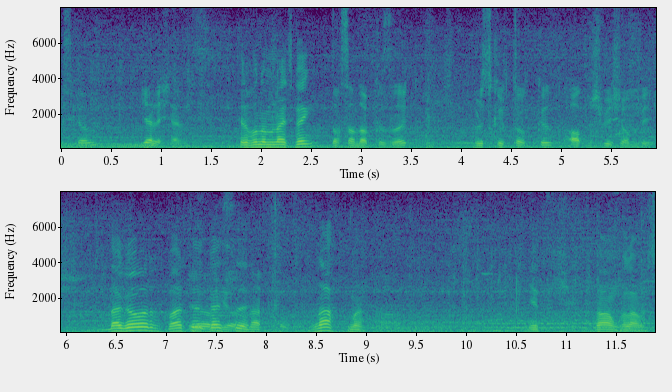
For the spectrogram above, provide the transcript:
Biz gelişemiz. Telefon bering. 99'lık 149 65 15. Договор, barcha Yok yok qaysi? nakd pul. Naqdmi? Yetdik. Davom qilamiz.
